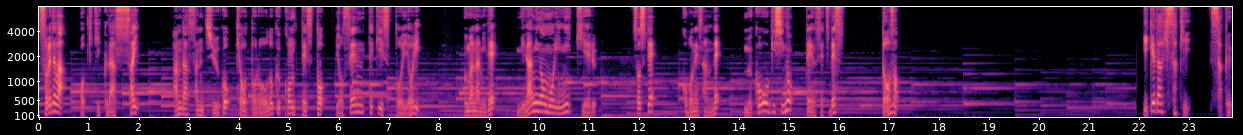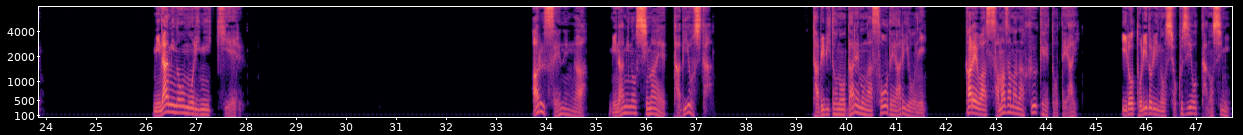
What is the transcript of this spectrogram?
それではお聞きください。アンダー35京都朗読コンテスト予選テキストより、馬並みで南の森に消える。そして、小骨さんで向こう岸の伝説です。どうぞ。池田久樹作南の森に消える。ある青年が南の島へ旅をした。旅人の誰もがそうであるように、彼は様々な風景と出会い、色とりどりの食事を楽しみ、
